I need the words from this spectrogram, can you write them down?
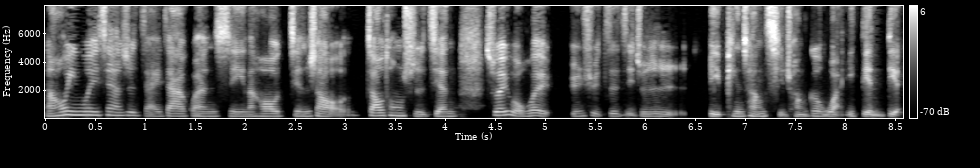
然后因为现在是宅家关系，然后减少交通时间，所以我会允许自己就是。比平常起床更晚一点点，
